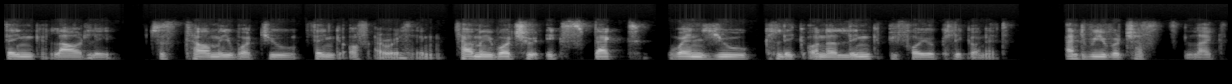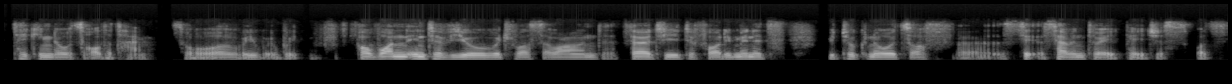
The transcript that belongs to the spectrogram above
think loudly just tell me what you think of everything. Tell me what you expect when you click on a link before you click on it. And we were just like taking notes all the time. So we, we for one interview, which was around 30 to 40 minutes, we took notes of uh, seven to eight pages. What's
